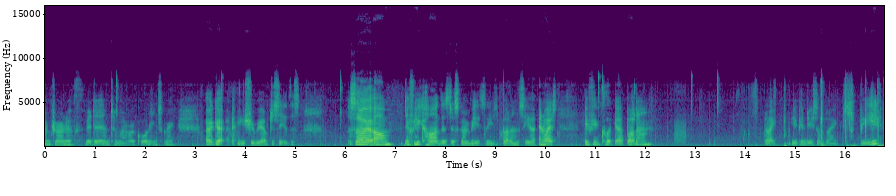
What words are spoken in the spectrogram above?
I'm trying to fit it into my recording screen. Okay, you should be able to see this. So, um, if you can't, there's just going to be these buttons here. Anyways, if you click a button, like, you can do something like speed.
